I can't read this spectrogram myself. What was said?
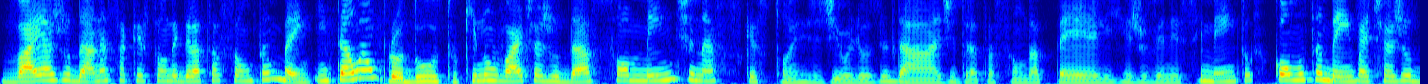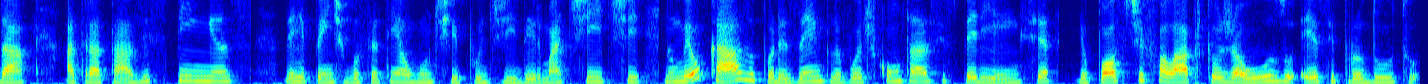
vai ajudar nessa questão da hidratação também. Então é um produto que não vai te ajudar somente nessas questões de oleosidade, hidratação da pele, rejuvenescimento, como também vai te ajudar a tratar as espinhas. De repente você tem algum tipo de de dermatite. No meu caso, por exemplo, eu vou te contar essa experiência. Eu posso te falar porque eu já uso esse produto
